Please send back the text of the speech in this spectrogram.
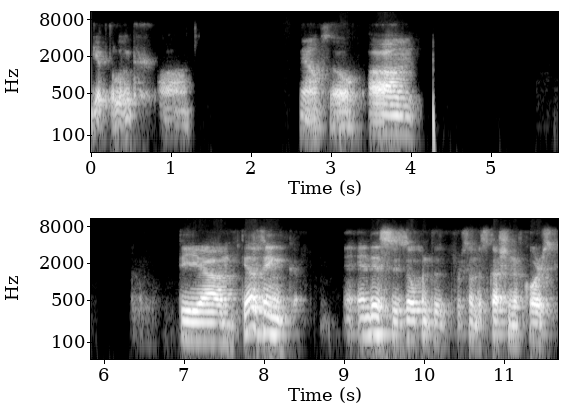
get the link, know, so, um. The, um, the other thing, and this is open to, for some discussion, of course,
